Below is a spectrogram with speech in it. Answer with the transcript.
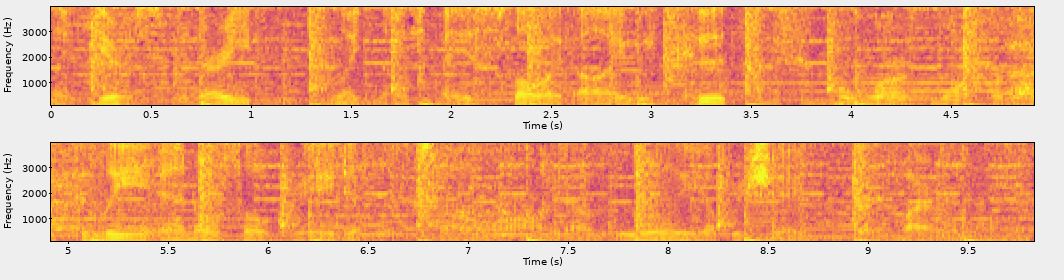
like here's very like nice space so uh, we could work more productively and also creatively so uh, yeah, we really appreciate the environment here.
